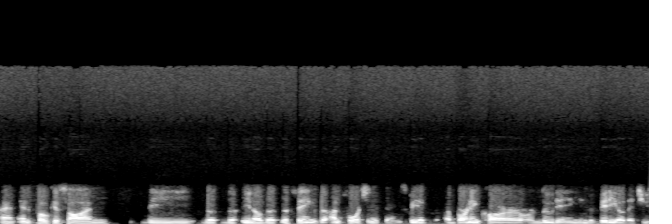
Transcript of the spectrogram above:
and, and focus on the, the, the you know, the, the things, the unfortunate things, be it a burning car or looting in the video that you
